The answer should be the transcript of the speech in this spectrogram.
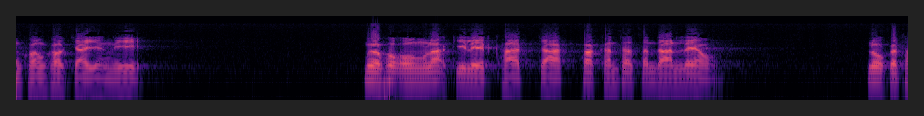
ำความเข้าใจอย่างนี้ เมื่อพระองค์ละกิเลสขาดจากพระคันธสันดานแล้ว โลกกระท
